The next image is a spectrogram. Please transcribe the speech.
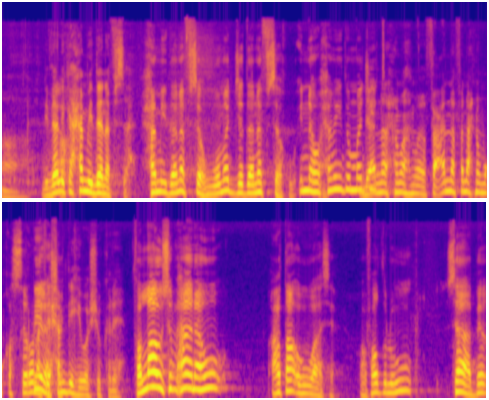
آه. لذلك حمد نفسه. حمد نفسه ومجد نفسه. إنه حميد مجيد. لأن نحن مهما فعلنا فنحن مقصرون في شك. حمده وشكره. فالله سبحانه عطاؤه واسع وفضله سابغ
